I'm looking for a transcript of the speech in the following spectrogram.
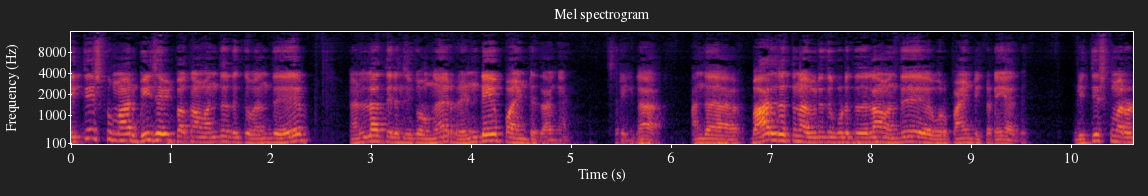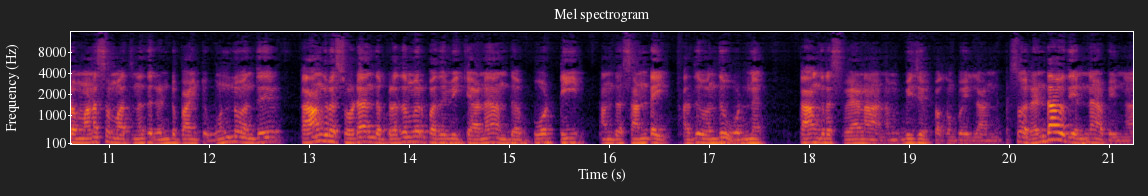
நிதிஷ்குமார் பிஜேபி பக்கம் வந்ததுக்கு வந்து நல்லா தெரிஞ்சுக்கோங்க ரெண்டே பாயிண்ட் தாங்க. சரிங்களா? அந்த பாரத ரத்னா விருது கொடுத்ததெல்லாம் வந்து ஒரு பாயிண்ட் கிடையாது. நிதிஷ்குமாரோட மனசை மாத்தினது ரெண்டு பாயிண்ட் ஒன்னு வந்து காங்கிரஸோட அந்த பிரதமர் பதவிக்கான அந்த போட்டி அந்த சண்டை அது வந்து ஒண்ணு. காங்கிரஸ் வேணாம் நம்ம பிஜேபி பக்கம் போயிடலான்னு சோ ரெண்டாவது என்ன அப்படின்னா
